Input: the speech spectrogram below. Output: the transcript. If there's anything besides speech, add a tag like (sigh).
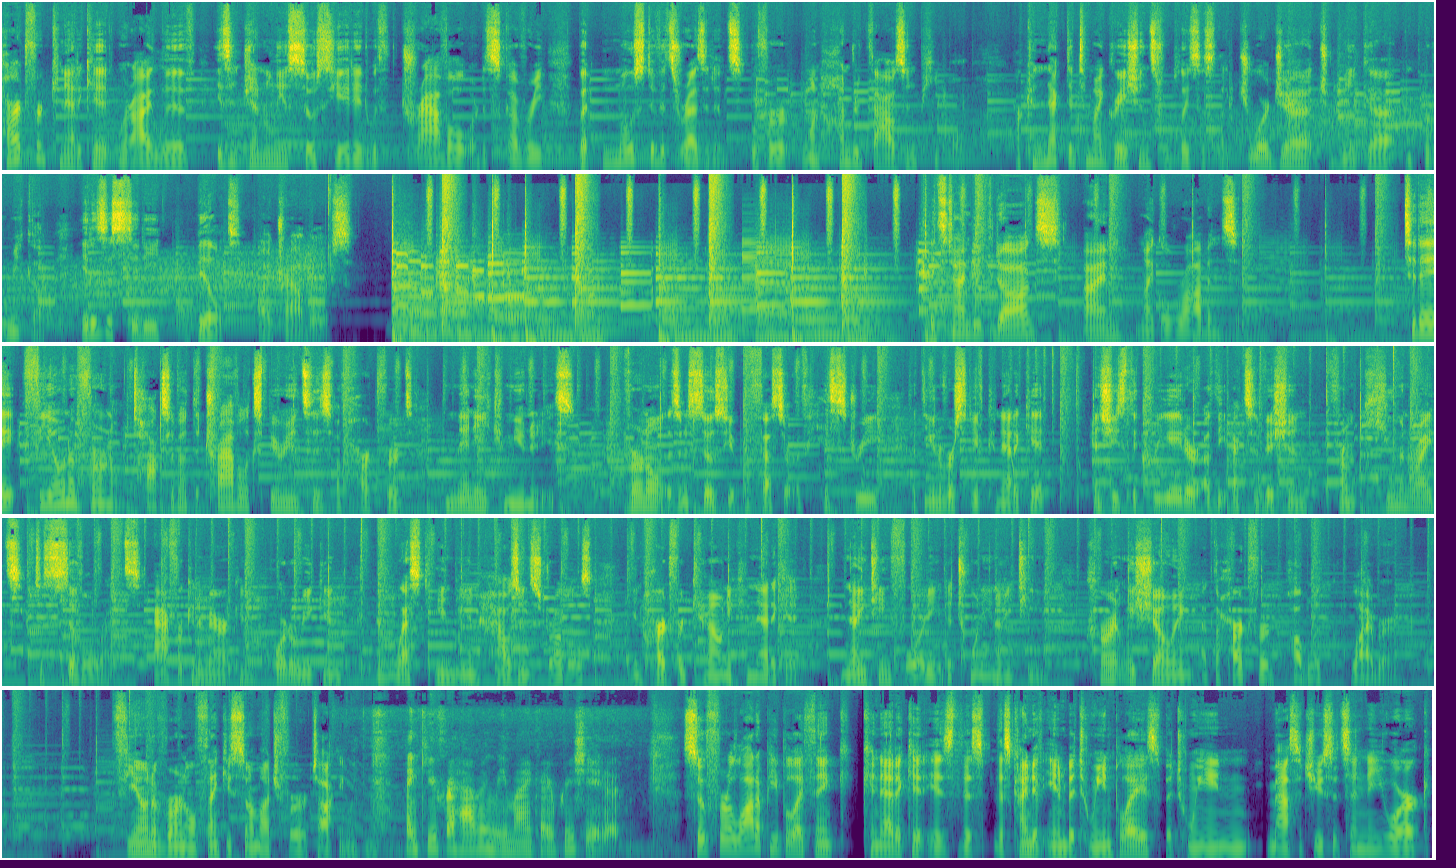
Hartford, Connecticut, where I live, isn't generally associated with travel or discovery, but most of its residents, over 100,000 people, are connected to migrations from places like Georgia, Jamaica, and Puerto Rico. It is a city built by travelers. It's time to eat the dogs. I'm Michael Robinson. Today, Fiona Vernal talks about the travel experiences of Hartford's many communities. Vernal is an associate professor of history at the University of Connecticut, and she's the creator of the exhibition From Human Rights to Civil Rights African American, Puerto Rican, and West Indian Housing Struggles in Hartford County, Connecticut, 1940 to 2019, currently showing at the Hartford Public Library. Fiona Vernal, thank you so much for talking with me. Thank you for having me, Mike. I appreciate it. So for a lot of people I think Connecticut is this this kind of in-between place between Massachusetts and New York.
